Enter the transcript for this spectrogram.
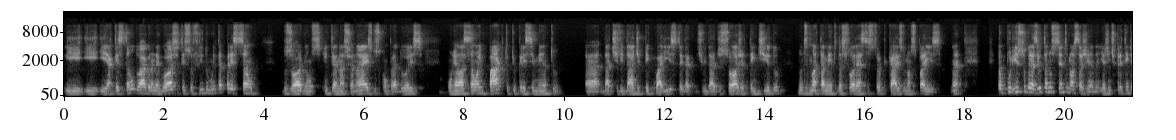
e, e, e, a questão do agronegócio tem sofrido muita pressão dos órgãos internacionais, dos compradores, com relação ao impacto que o crescimento uh, da atividade pecuarista e da atividade de soja tem tido no desmatamento das florestas tropicais do nosso país. Né? Então, por isso, o Brasil está no centro da nossa agenda e a gente pretende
